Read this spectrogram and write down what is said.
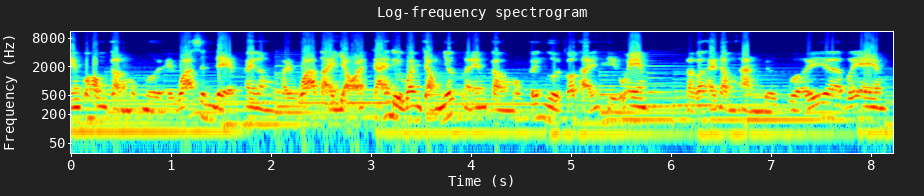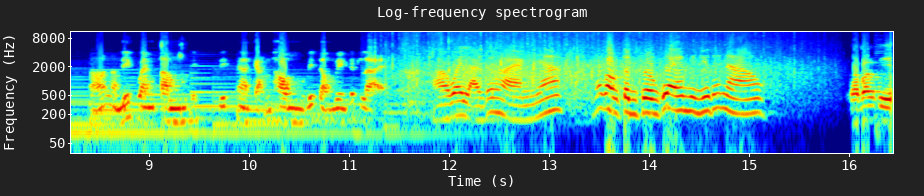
Em cũng không cần một người quá xinh đẹp hay là một người quá tài giỏi. Cái điều quan trọng nhất là em cần một cái người có thể hiểu em và có thể đồng hành được với với em. Đó là biết quan tâm biết, biết à, cảm thông biết động viên khích lệ. À, quay lại với hoàng nhé thế còn tình trường của em thì như thế nào? Dạ vâng thì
